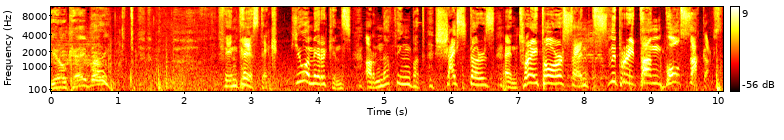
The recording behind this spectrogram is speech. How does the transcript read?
You okay, buddy? Fantastic. You Americans are nothing but shysters and traitors and slippery-tongued bull suckers.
